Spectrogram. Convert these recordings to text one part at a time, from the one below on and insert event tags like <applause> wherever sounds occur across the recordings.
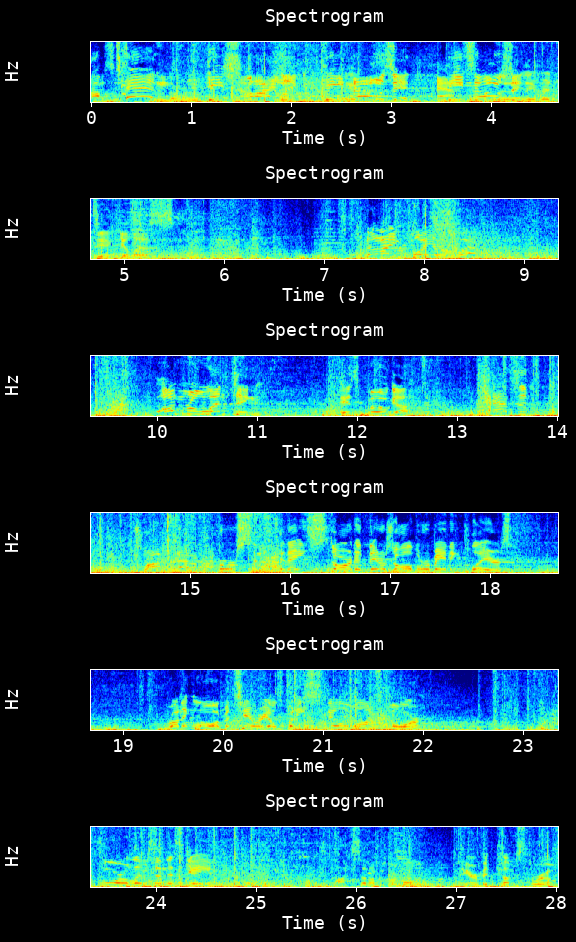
top 10. He's smiling. He knows it. He knows Absolutely it. ridiculous. Nine players left. Unrelenting is Bugha. Hasn't dropped out of first since today started. There's all the remaining players. Running low on materials, but he still wants more. Four lives in this game. Box it up for a moment. Pyramid comes through.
